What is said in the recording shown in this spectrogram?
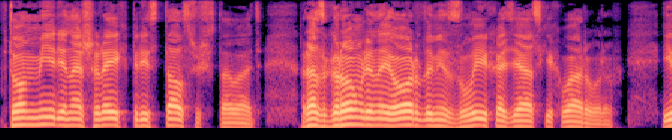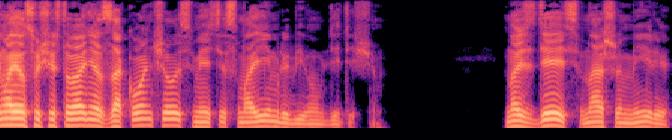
В том мире наш рейх перестал существовать, разгромленный ордами злых азиатских варваров, и мое существование закончилось вместе с моим любимым детищем. Но здесь, в нашем мире,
